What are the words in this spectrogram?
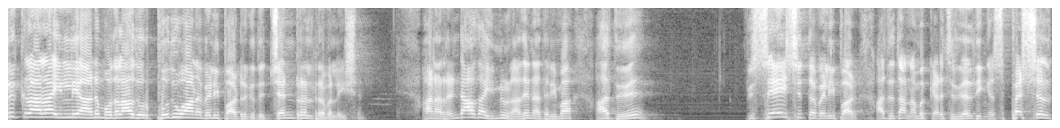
இருக்கிறாரா இல்லையான்னு முதலாவது ஒரு பொதுவான வெளிப்பாடு இருக்குது ஜென்ரல் ரெவலேஷன் ஆனால் ரெண்டாவதாக இன்னொன்று அது என்ன தெரியுமா? அது விசேஷித்த வெளிப்பாடு. அதுதான் நமக்கு கிடைச்சது. எழுதிங்க ஸ்பெஷல்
